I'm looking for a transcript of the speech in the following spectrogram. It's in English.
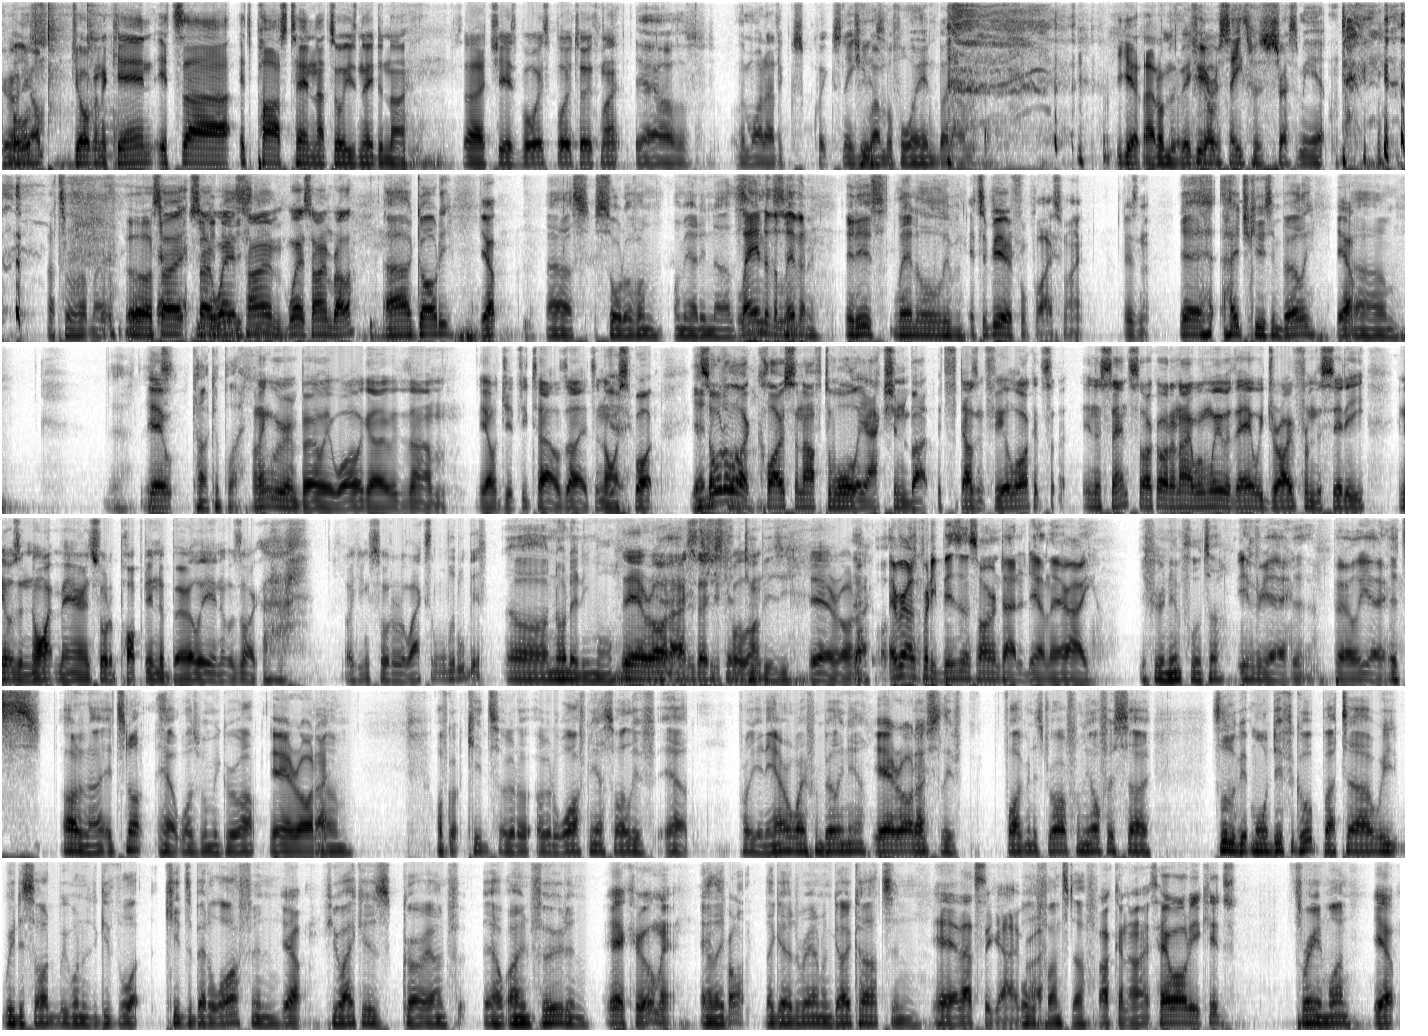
ready, Bulls, jog on a can. It's uh, it's past ten. That's all you need to know. So cheers, boys. Bluetooth, mate. Yeah, I, was, I might have had a quick sneaky Cheers. one beforehand, but um, You get that on the a big few job. receipts was stressing me out. That's all right, mate. Oh, so so where's this home? Where's home, brother? Uh, Goldie, Yep. uh, s- sort of. I'm I'm out in uh, the Land of the living. It is land of the living. It's a beautiful place, mate, isn't it? Yeah, H- HQ's in Burleigh. Yep. Um, yeah. Yeah. Can't complain. I think we were in Burleigh a while ago with um, the old Gypsy Tales. Eh? It's a nice spot. Yeah, it's sort of far. like close enough to all the action, but it f- doesn't feel like it's in a sense. Like I don't know. When we were there, we drove from the city, and it was a nightmare, and sort of popped into Burleigh, and it was like ah, like you can sort of relax a little bit. Oh, not anymore. Yeah, right. eh? it's So just getting full too on. busy. Yeah, right. eh? Everyone's pretty business orientated down there, eh? If you're an influencer, If, yeah, Yeah. Burleigh, yeah. it's I don't know. It's not how it was when we grew up. Yeah, right. eh? Um, I've got kids. I got a I got a wife now, so I live out probably an hour away from Burleigh now. yeah, right. I eh? used to live five minutes drive from the office, so it's a little bit more difficult. But uh, we we decided we wanted to give the kids a better life and Yeah. a few acres, grow our own our own food, and Yeah, cool, man. you know, no they problem. they go around on go karts and Yeah, that's the go, all bro. the fun stuff. Fucking oath. How old are your kids? Three and one, Yep.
